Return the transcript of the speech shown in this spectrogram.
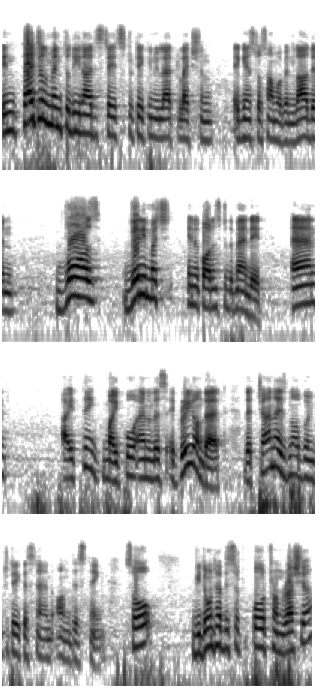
entitlement to the United States to take unilateral action against Osama bin Laden was very much in accordance to the mandate. And I think my co-analysts agree on that, that China is not going to take a stand on this thing. So we don't have the support from Russia,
